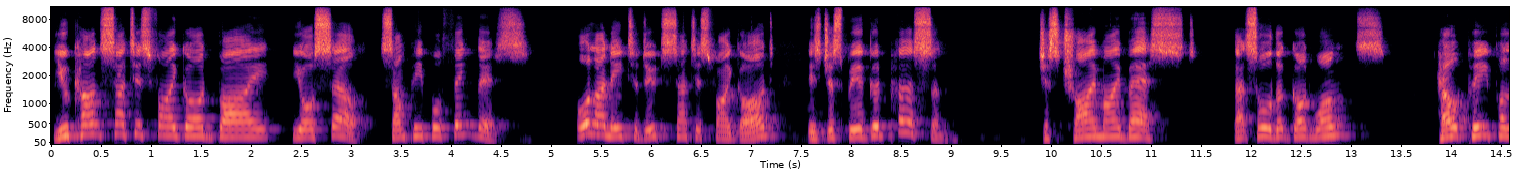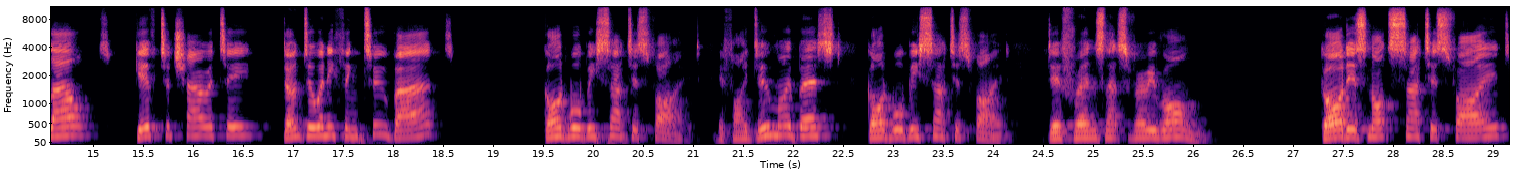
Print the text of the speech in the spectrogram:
You can't satisfy God by yourself. Some people think this. All I need to do to satisfy God is just be a good person. Just try my best. That's all that God wants. Help people out, give to charity, don't do anything too bad. God will be satisfied. If I do my best, God will be satisfied. Dear friends, that's very wrong. God is not satisfied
